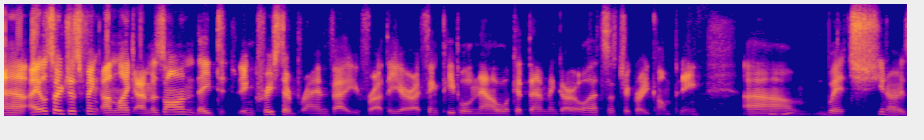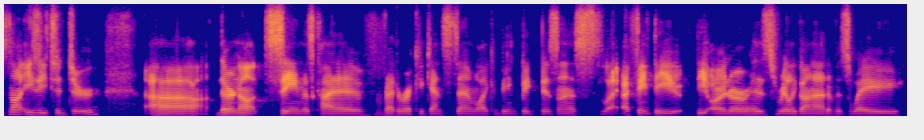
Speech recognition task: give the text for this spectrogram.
uh, I also just think, unlike Amazon, they d- increase their brand value throughout the year. I think people now look at them and go, "Oh, that's such a great company," mm-hmm. um, mm-hmm. which you know it's not easy to do. Uh, they're not seeing this kind of rhetoric against them like being big business. Like I think the the owner has really gone out of his way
